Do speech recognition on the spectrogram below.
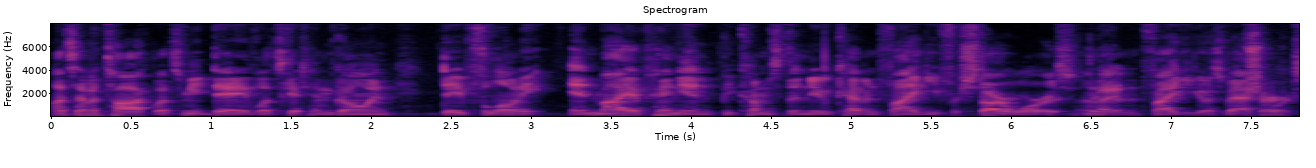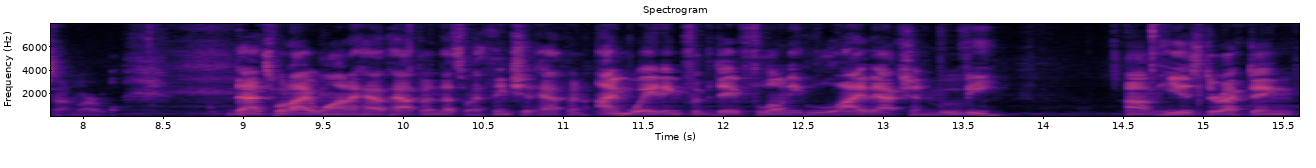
let's have a talk, let's meet Dave, let's get him going. Dave Filoni, in my opinion, becomes the new Kevin Feige for Star Wars, and Right. then Feige goes back Sure. and works on Marvel. That's what I want to have happen. That's what I think should happen. I'm waiting for the Dave Filoni live action movie. Um, he is directing.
